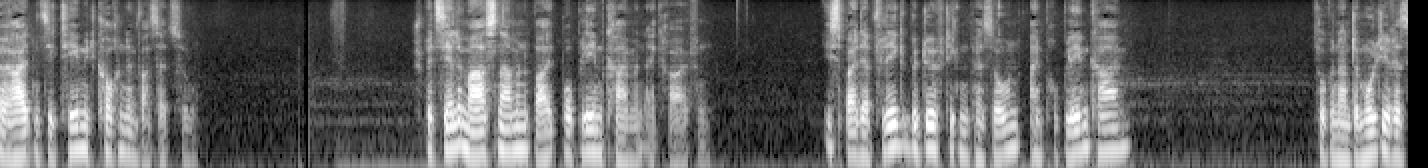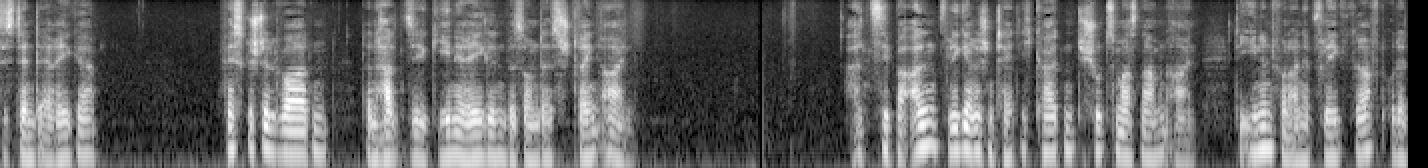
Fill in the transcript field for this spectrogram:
Bereiten Sie Tee mit kochendem Wasser zu. Spezielle Maßnahmen bei Problemkeimen ergreifen. Ist bei der pflegebedürftigen Person ein Problemkeim, sogenannte multiresistente Erreger, festgestellt worden, dann halten Sie Hygieneregeln besonders streng ein. Halten Sie bei allen pflegerischen Tätigkeiten die Schutzmaßnahmen ein, die Ihnen von einer Pflegekraft oder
